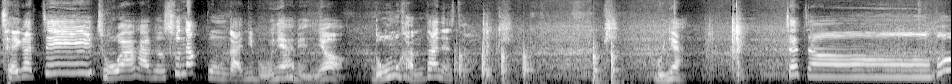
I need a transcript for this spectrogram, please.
제가 제일 좋아하는 수납 공간이 뭐냐면요. 너무 감탄했어. 여기. 여기. 뭐냐? 짜잔. 어,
